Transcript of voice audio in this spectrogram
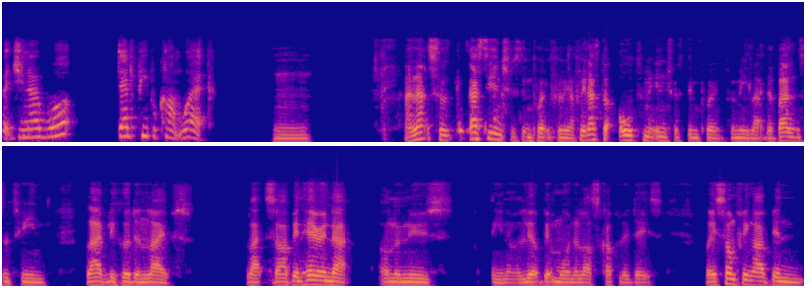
But do you know what? Dead people can't work. Mm. And that's a, that's the interesting point for me. I think that's the ultimate interesting point for me, like the balance between livelihood and lives. Like, so I've been hearing that on the news, you know, a little bit more in the last couple of days. But it's something I've been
